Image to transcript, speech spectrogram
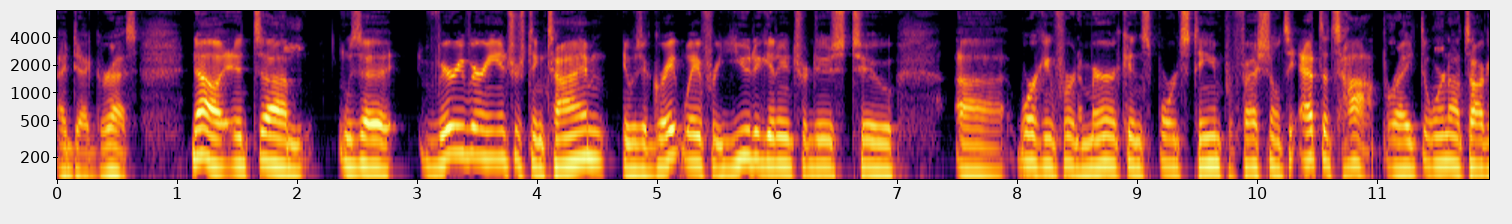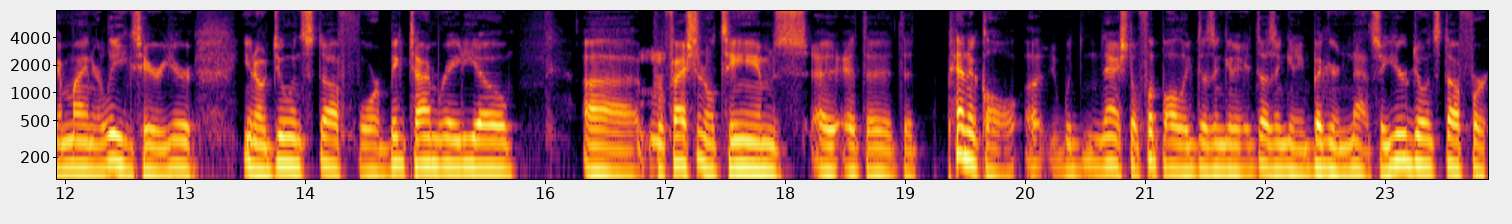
I digress. No, it um, was a very very interesting time. It was a great way for you to get introduced to uh, working for an American sports team, professional team at the top, right? We're not talking minor leagues here. You're, you know, doing stuff for big time radio, uh, mm-hmm. professional teams uh, at the the pinnacle uh, with National Football League doesn't get it doesn't get any bigger than that. So you're doing stuff for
